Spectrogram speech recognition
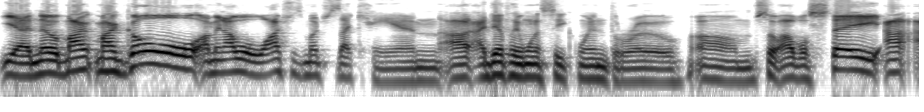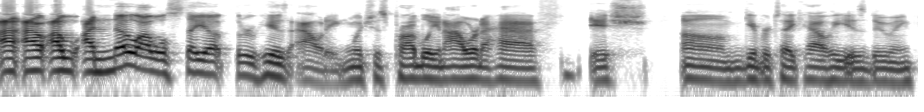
Yeah, no, my my goal. I mean, I will watch as much as I can. I, I definitely want to see Quinn throw. Um, so I will stay. I, I I I know I will stay up through his outing, which is probably an hour and a half ish, um, give or take how he is doing.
